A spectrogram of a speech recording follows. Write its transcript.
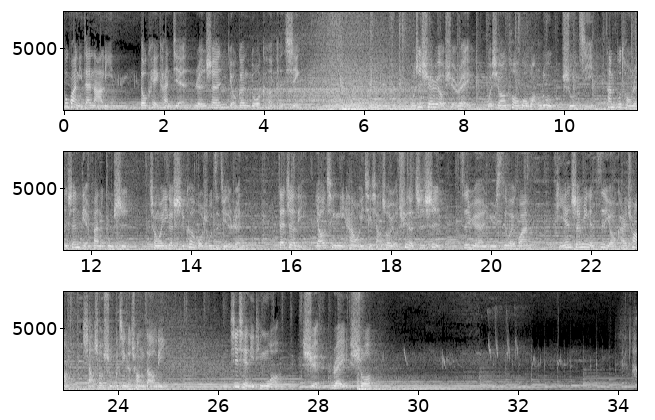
不管你在哪里，都可以看见人生有更多可能性。我是薛瑞雪瑞，我希望透过网络、书籍和不同人生典范的故事，成为一个时刻活出自己的人。在这里，邀请你和我一起享受有趣的知识、资源与思维观，体验生命的自由开创，享受数不尽的创造力。谢谢你听我雪瑞说。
